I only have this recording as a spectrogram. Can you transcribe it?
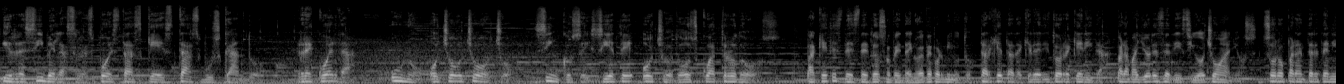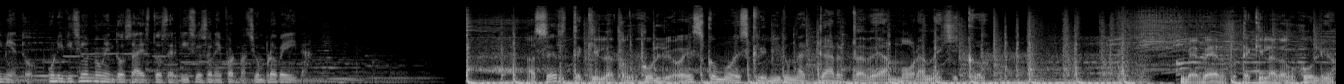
y recibe las respuestas que estás buscando. Recuerda, 1-888-567-8242. Paquetes desde 2.99 por minuto. Tarjeta de crédito requerida para mayores de 18 años. Solo para entretenimiento. Univision no endosa estos servicios o la información proveída. Hacer tequila, Don Julio, es como escribir una carta de amor a México. Beber tequila, Don Julio,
